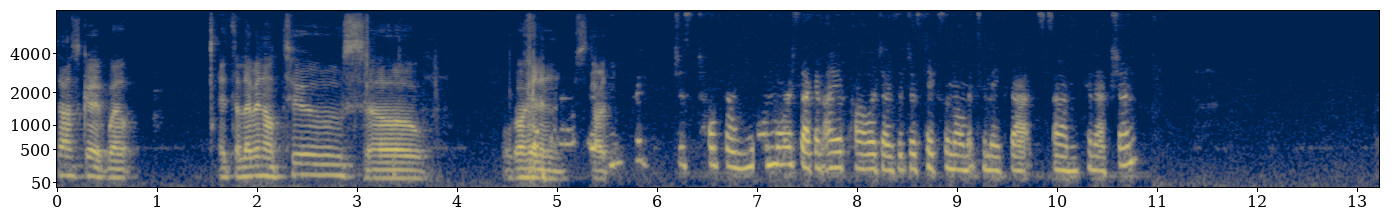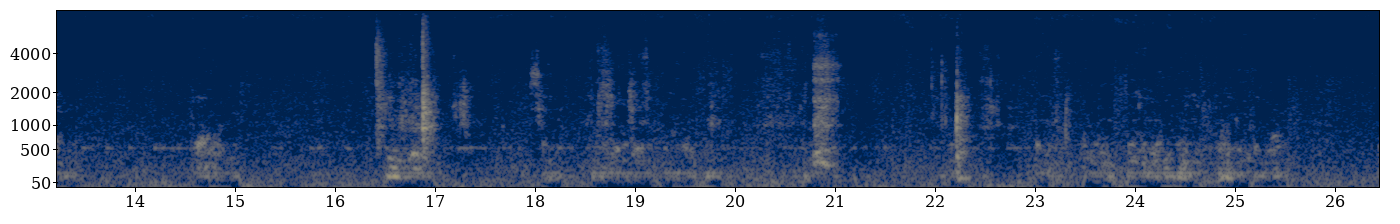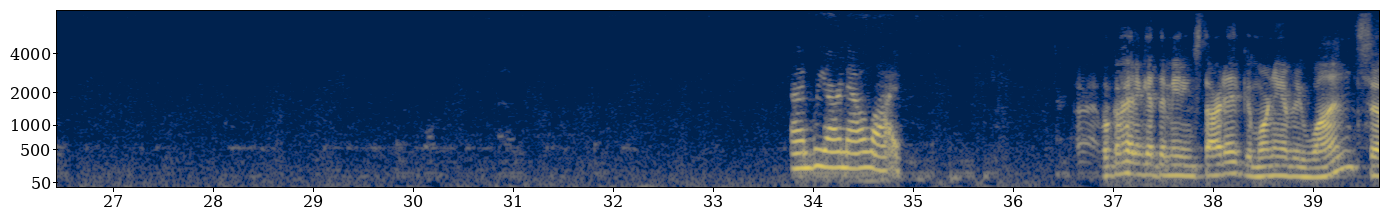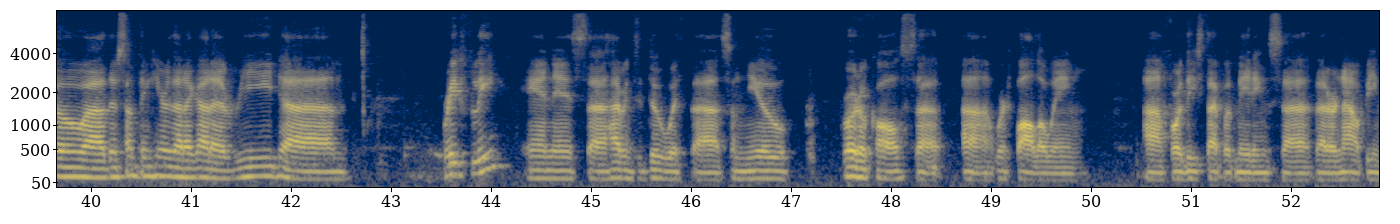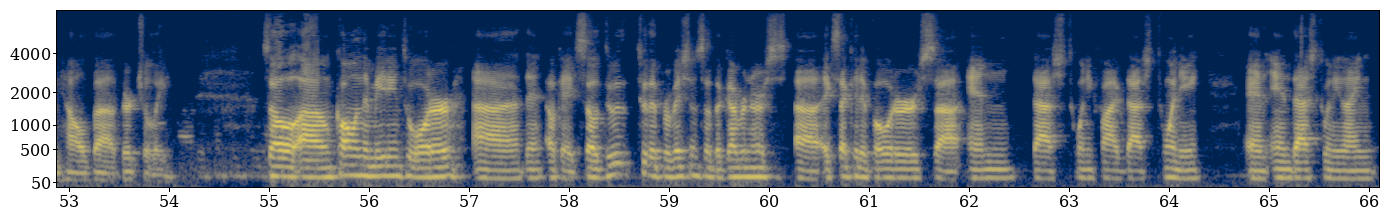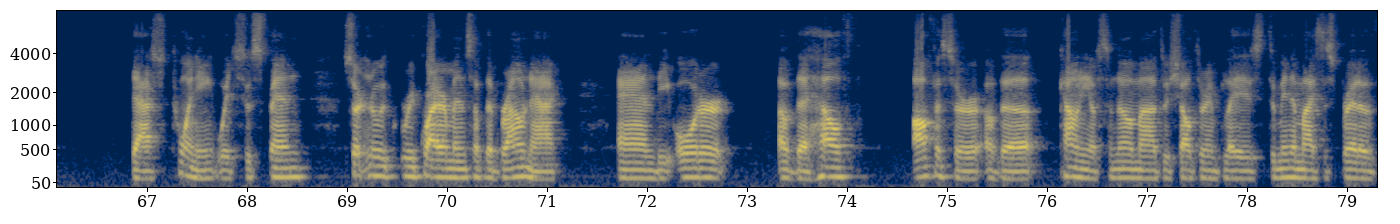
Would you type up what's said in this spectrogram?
sounds good. Well, it's 11:02, so we'll go ahead and start. If you could just hold for one more second, I apologize. It just takes a moment to make that um, connection. And we are now live. All right, we'll go ahead and get the meeting started. Good morning, everyone. So uh, there's something here that I gotta read um, briefly, and it's uh, having to do with uh, some new protocols that uh, we're following uh, for these type of meetings uh, that are now being held uh, virtually. So um, calling the meeting to order. Uh, then, okay, so due to the provisions of the governor's uh, executive orders uh, N-25-20 and N-29-20, which suspend certain re- requirements of the Brown Act and the order of the health officer of the county of Sonoma to shelter in place to minimize the spread of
